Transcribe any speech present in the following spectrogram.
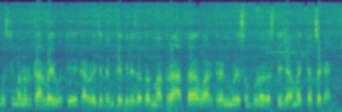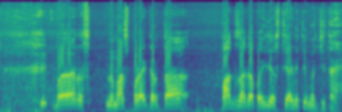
मुस्लिमांवर कारवाई होते. कारवाईच्या धमक्या दिल्या जातात. मात्र आता वारकऱ्यांमुळे संपूर्ण रस्ते जाम आहेत. त्याचं काय? बा रस नमाज पडायकरता पाक जागा पाहिजे असते आणि ती मस्जिद आहे.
